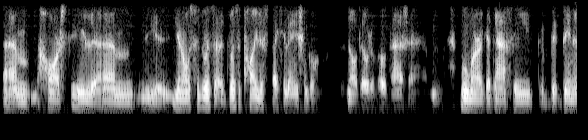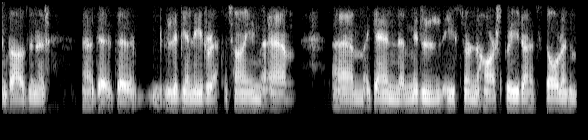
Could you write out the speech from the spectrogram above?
um, horse deal. Um, you, you know, so there was a, there was a pile of speculation going. on. There's no doubt about that. Um, Muammar Gaddafi b- being involved in it, uh, the the Libyan leader at the time. Um, um, again, a Middle Eastern horse breeder had stolen and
